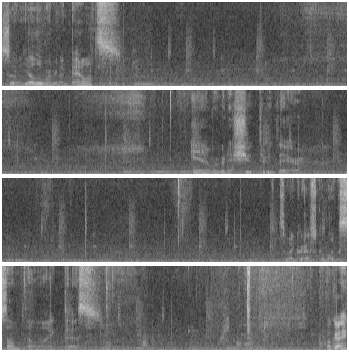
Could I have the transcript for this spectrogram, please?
So yellow, we're going to bounce. and we're going to shoot through there. So my graph's going to look something like this. Okay?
